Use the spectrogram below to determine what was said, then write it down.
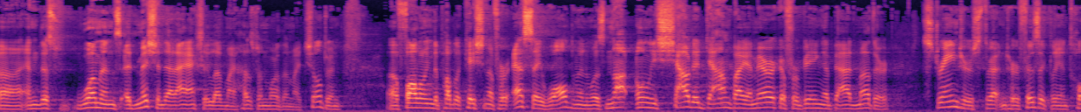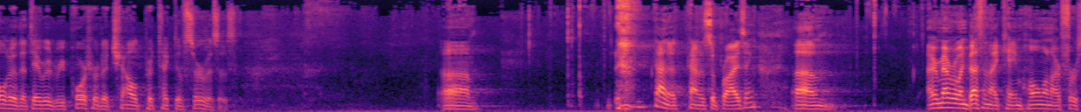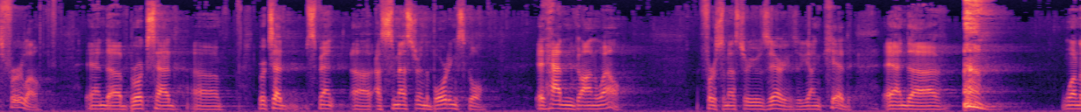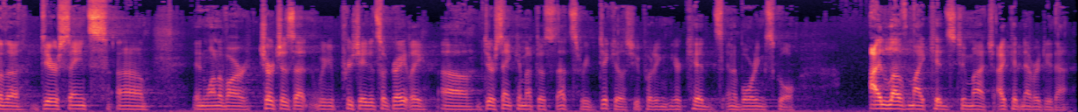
uh, and this woman's admission that I actually love my husband more than my children. Uh, following the publication of her essay, Waldman was not only shouted down by America for being a bad mother, strangers threatened her physically and told her that they would report her to Child Protective Services. Um, kind of kind of surprising. Um, I remember when Beth and I came home on our first furlough, and uh, Brooks had uh, Brooks had spent uh, a semester in the boarding school. It hadn't gone well. First semester he was there. He was a young kid, and uh, one of the dear saints uh, in one of our churches that we appreciated so greatly, uh, dear saint came up to us. That's ridiculous. You putting your kids in a boarding school. I love my kids too much. I could never do that.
